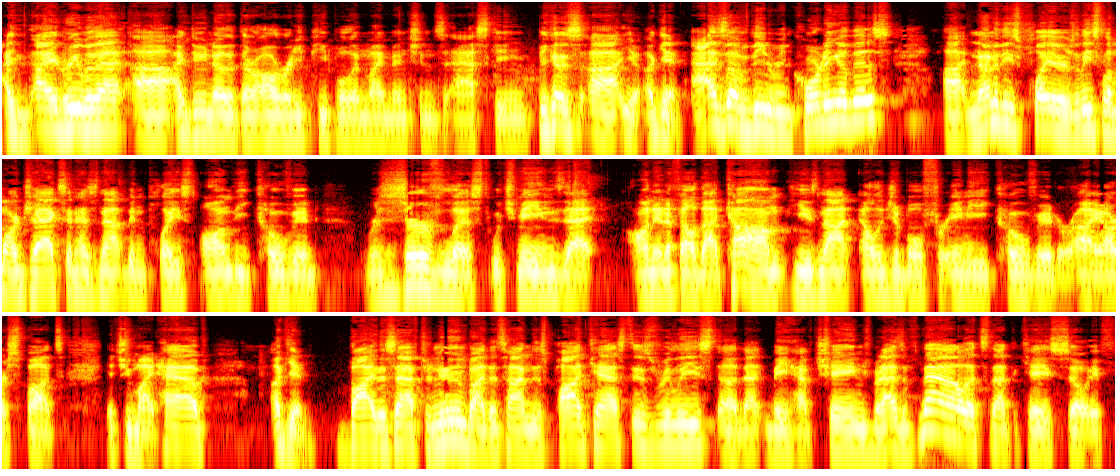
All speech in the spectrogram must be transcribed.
I I agree with that. Uh, I do know that there are already people in my mentions asking because uh, you know again, as of the recording of this, uh, none of these players, at least Lamar Jackson, has not been placed on the COVID reserve list, which means that on NFL.com he is not eligible for any COVID or IR spots that you might have. Again, by this afternoon, by the time this podcast is released, uh, that may have changed. But as of now, that's not the case. So if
